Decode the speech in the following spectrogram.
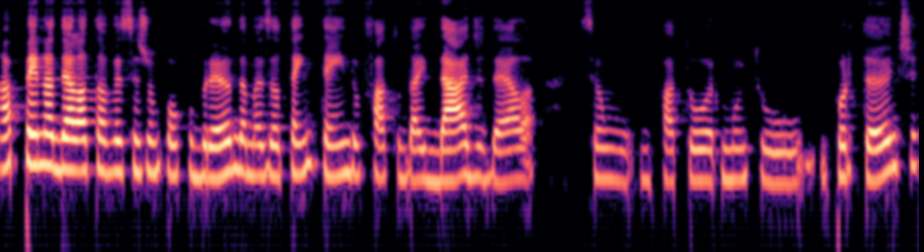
A pena dela talvez seja um pouco branda, mas eu até entendo o fato da idade dela ser um, um fator muito importante.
